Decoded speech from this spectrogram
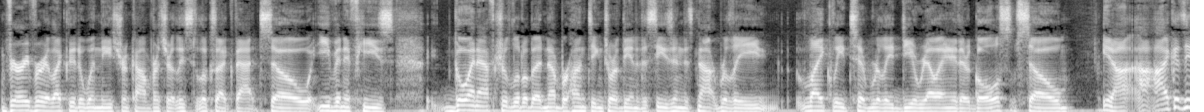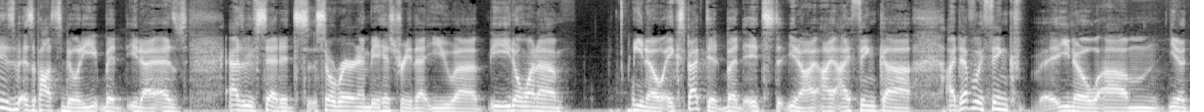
very very likely to win the Eastern Conference, or at least it looks like that. So even if he's going after a little bit of number hunting toward the end of the season, it's not really likely to really derail any of their goals. So you know, I, I could see it as, a possibility, but you know, as as we've said, it's so rare in NBA history that you uh, you don't want to you know expect it but it's you know i i think uh, i definitely think you know um, you know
